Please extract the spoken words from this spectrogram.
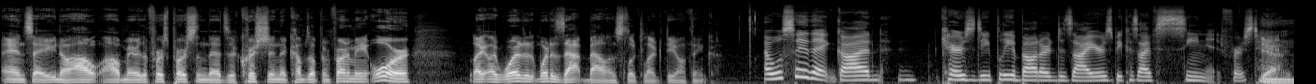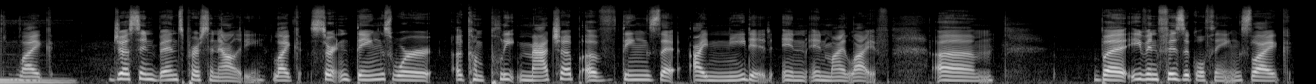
and say you know i'll i'll marry the first person that's a christian that comes up in front of me or like like what what does that balance look like do y'all think I will say that God cares deeply about our desires because I've seen it firsthand. Like just in Ben's personality, like certain things were a complete matchup of things that I needed in in my life. Um, but even physical things like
